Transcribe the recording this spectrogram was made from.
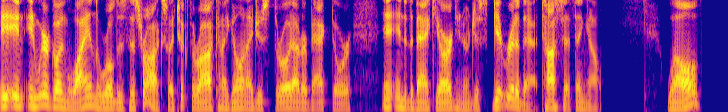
and, and we were going, why in the world is this rock? So I took the rock and I go and I just throw it out our back door into the backyard. You know, just get rid of that, toss that thing out. Well,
